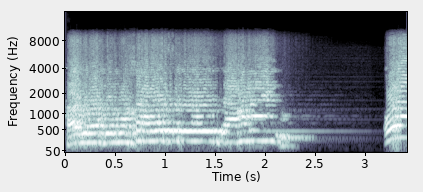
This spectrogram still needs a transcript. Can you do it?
হজরত মোসা জামানায় ওরা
